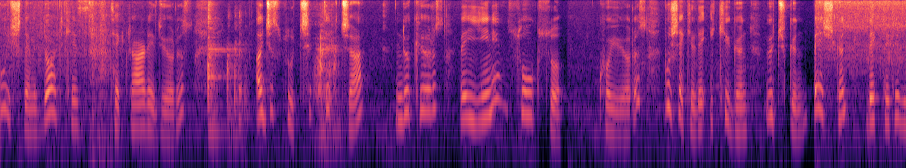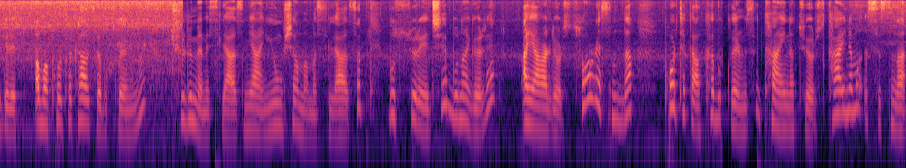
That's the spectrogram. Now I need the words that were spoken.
Bu işlemi dört kez tekrar ediyoruz. Acı su çıktıkça döküyoruz ve yeni soğuk su koyuyoruz. Bu şekilde 2 gün, 3 gün, 5 gün bekletebiliriz. Ama portakal kabuklarının çürümemesi lazım. Yani yumuşamaması lazım. Bu süreci buna göre ayarlıyoruz. Sonrasında portakal kabuklarımızı kaynatıyoruz. Kaynama ısısına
